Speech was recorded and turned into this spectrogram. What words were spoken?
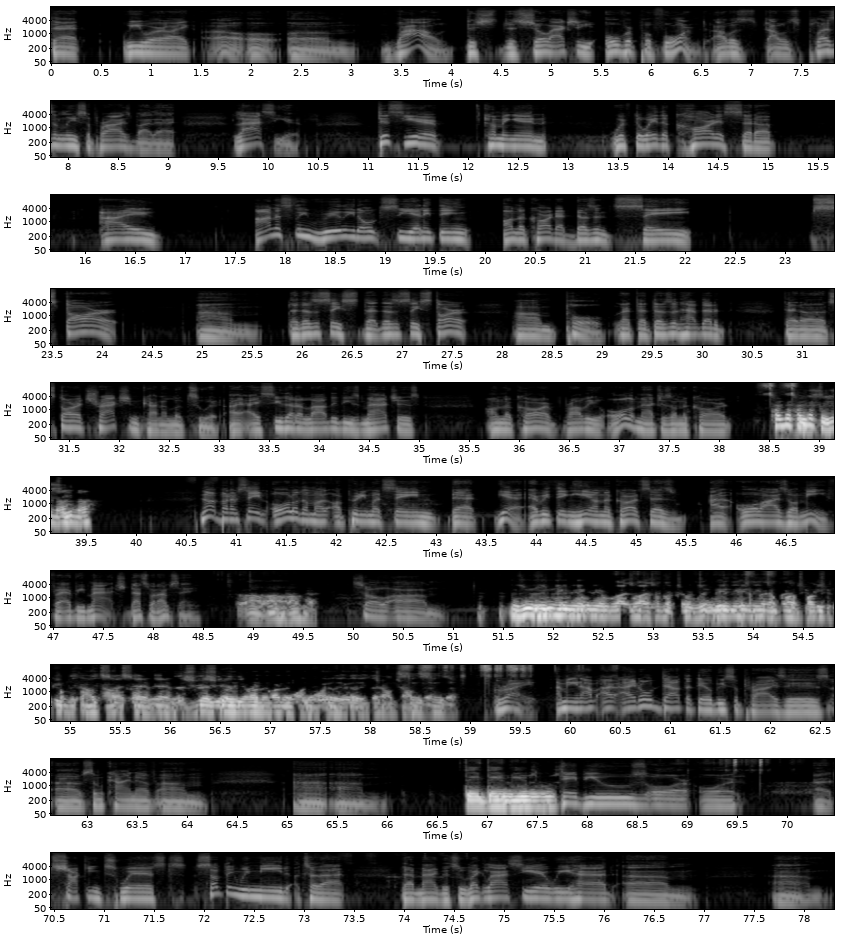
that we were like, oh, oh um wow, this this show actually overperformed. I was I was pleasantly surprised by that last year this year coming in with the way the card is set up, I honestly really don't see anything on the card that doesn't say star um that doesn't say that doesn't say star um pull that that doesn't have that that uh star attraction kind of look to it i i see that a lot of these matches on the card probably all the matches on the card Technically, Cena. No, but I'm saying all of them are, are pretty much saying that, yeah, everything here on the card says I, all eyes on me for every match. That's what I'm saying. Oh, okay. So, um, Because usually maybe maybe realize why some of the maybe needs a bunch of people from the outside in. This is really the only one that really really John Cena. right. I mean, I, I, I don't doubt that there will be surprises, uh, some kind of um, uh, um, They debuts. debuts or or uh, shocking twists, something we need to that that magnitude. Like last year, we had um, um,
